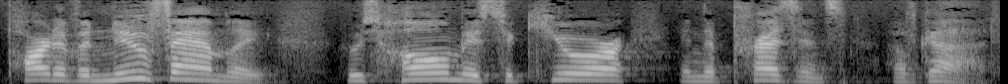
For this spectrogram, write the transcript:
Part of a new family whose home is secure in the presence of God.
